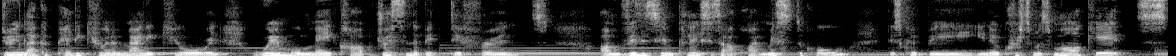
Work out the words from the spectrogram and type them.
doing like a pedicure and a manicure and wearing more makeup, dressing a bit different, um, visiting places that are quite mystical. This could be, you know, Christmas markets,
